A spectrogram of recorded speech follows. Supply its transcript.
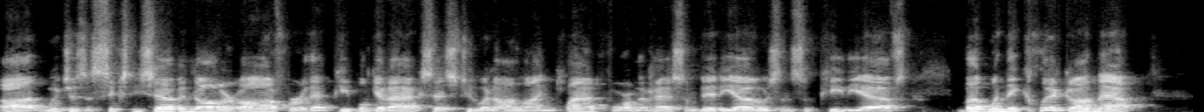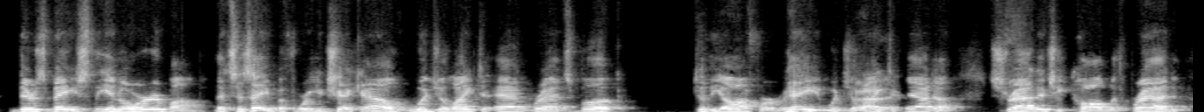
uh, which is a $67 offer that people get access to an online platform that has some videos and some PDFs. But when they click on that, there's basically an order bump that says, "Hey, before you check out, would you like to add Brad's book?" To the offer. Hey, would you Got like it. to add a strategy call with Brad?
